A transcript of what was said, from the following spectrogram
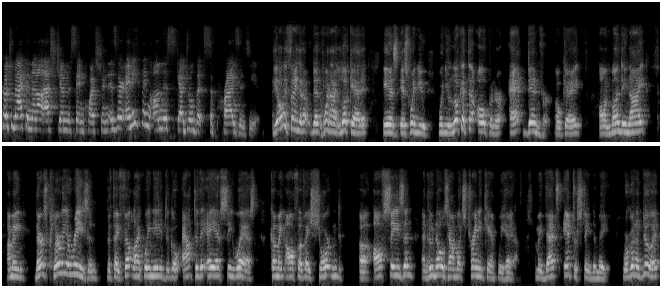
Coach Mack, and then I'll ask Jim the same question. Is there anything on this schedule that surprises you? The only thing that, that when I look at it is is when you when you look at the opener at Denver, okay, on Monday night. I mean, there's clearly a reason that they felt like we needed to go out to the AFC West, coming off of a shortened uh, off season, and who knows how much training camp we have. I mean, that's interesting to me. We're going to do it.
